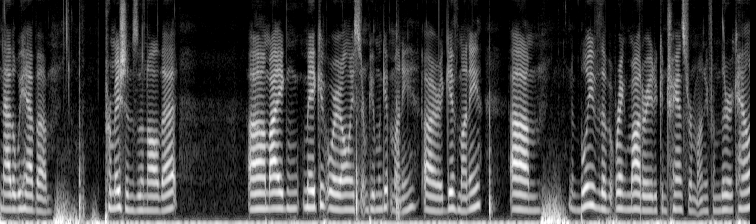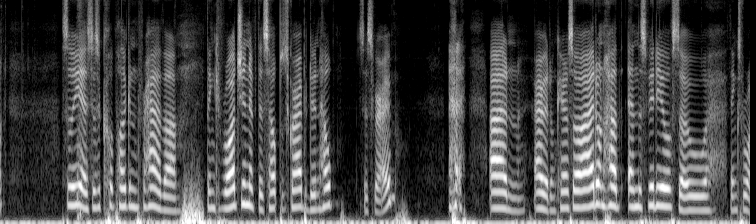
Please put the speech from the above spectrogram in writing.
now that we have um, permissions and all that, um, I can make it where only certain people get money or give money. Um, I believe the rank moderator can transfer money from their account. So yeah, it's just a cool plugin for have. Uh, thank you for watching. If this helped, subscribe. If it didn't help, subscribe. I don't know. I really don't care. So I don't have end this video. So thanks for watching.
